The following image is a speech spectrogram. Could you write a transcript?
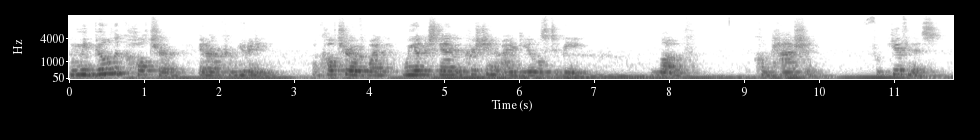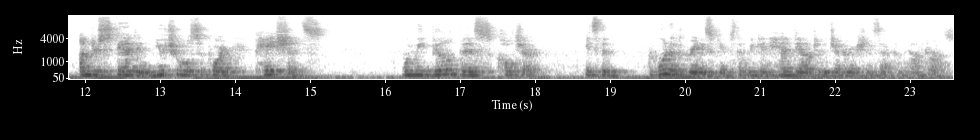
When we build a culture in our community, a culture of what we understand the Christian ideals to be love, compassion, forgiveness, understanding, mutual support, patience. When we build this culture, it's the one of the greatest gifts that we can hand down to the generations that come after us.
